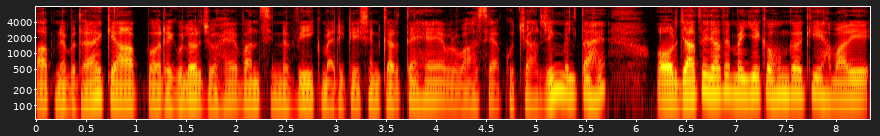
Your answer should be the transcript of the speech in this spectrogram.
आपने बताया कि आप रेगुलर जो है once in a week meditation करते हैं और वहाँ से आपको चार्जिंग मिलता है। और जाते जाते मैं ये कहूँगा कि हमारे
